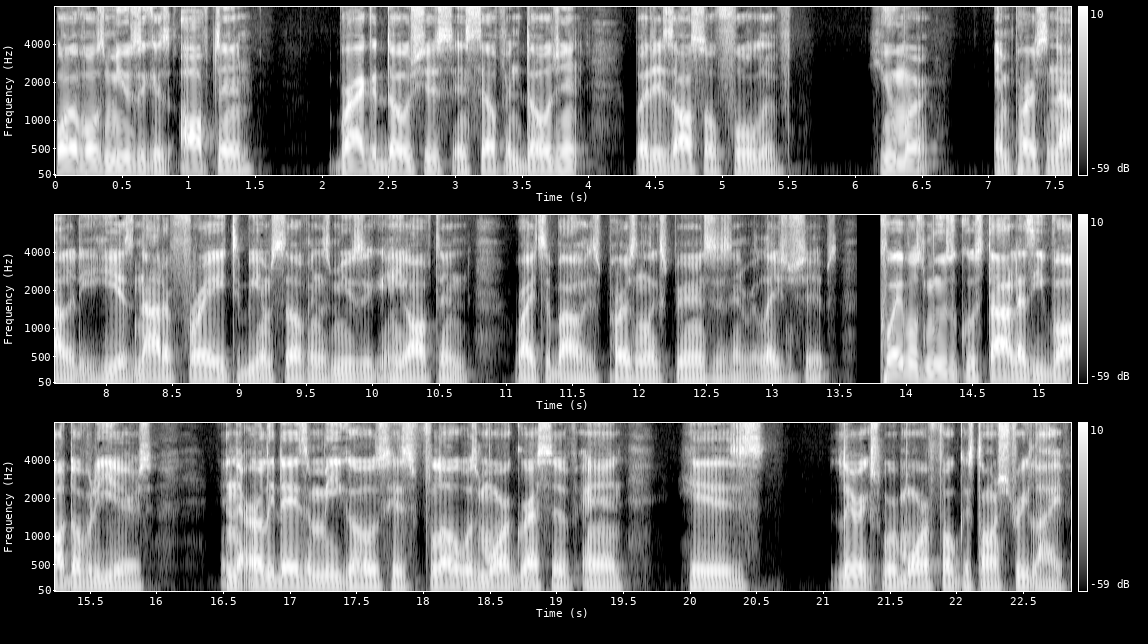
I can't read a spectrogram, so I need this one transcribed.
Quavo's music is often braggadocious and self-indulgent, but is also full of humor and personality. He is not afraid to be himself in his music, and he often writes about his personal experiences and relationships. Quavo's musical style has evolved over the years. In the early days of Migos, his flow was more aggressive and his lyrics were more focused on street life.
